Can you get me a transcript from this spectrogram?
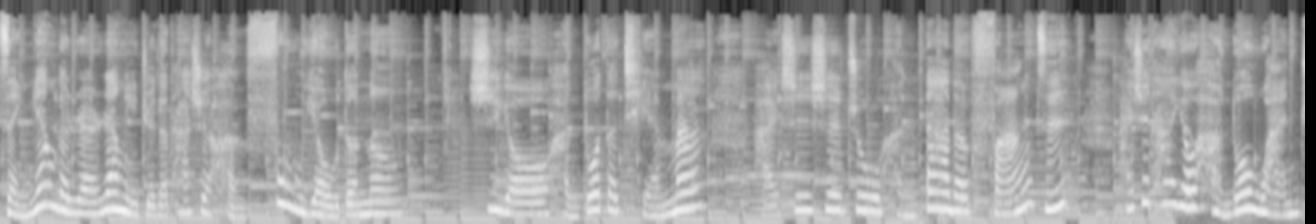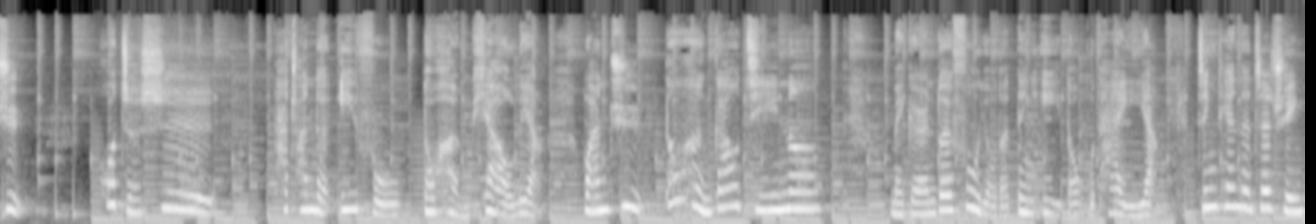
怎样的人让你觉得他是很富有的呢？是有很多的钱吗？还是是住很大的房子？还是他有很多玩具？或者是他穿的衣服都很漂亮，玩具都很高级呢？每个人对富有的定义都不太一样。今天的这群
